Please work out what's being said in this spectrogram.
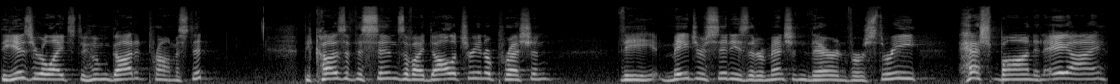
the Israelites to whom God had promised it. Because of the sins of idolatry and oppression, the major cities that are mentioned there in verse 3 Heshbon and Ai,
